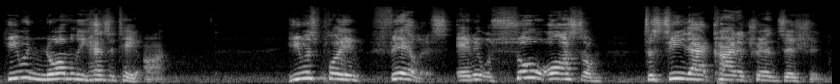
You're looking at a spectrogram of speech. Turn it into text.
he would normally hesitate on. He was playing fearless, and it was so awesome to see that kind of transition.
